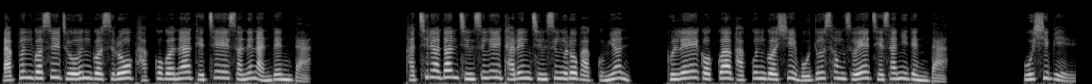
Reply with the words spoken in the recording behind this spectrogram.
나쁜 것을 좋은 것으로 바꾸거나 대체해서는 안 된다. 바치려던 짐승을 다른 짐승으로 바꾸면 본래의 것과 바꾼 것이 모두 성소의 재산이 된다. 51.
